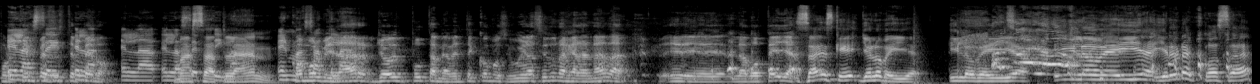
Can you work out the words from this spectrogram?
¿Por en qué la empezó este en la- pedo? en la, en la Mazatlán. séptima. En ¿Cómo Mazatlán. olvidar? Yo, puta, me aventé como si hubiera sido una granada. eh, la botella. ¿Sabes qué? Yo lo veía. Y lo veía. Y lo veía. Y era una cosa.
